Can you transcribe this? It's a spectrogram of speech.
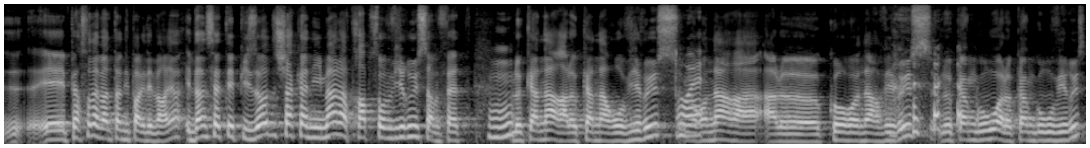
euh, et personne n'avait entendu parler des variants. Et dans cet épisode, chaque animal attrape son virus en fait. Le canard a le canarovirus, Mhm. Ouais. le renard a, a le coronarvirus, le kangourou a le kangourouvirus.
